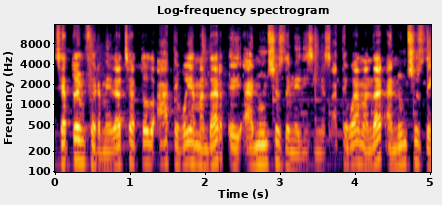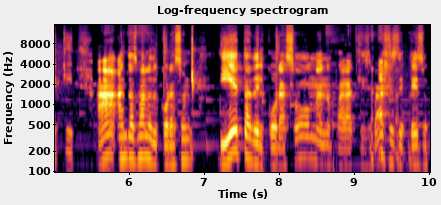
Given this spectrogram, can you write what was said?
sea tu enfermedad, sea todo. Ah, te voy a mandar eh, anuncios de medicinas, ah, te voy a mandar anuncios de que, ah, andas malo del corazón, dieta del corazón, mano, para que bajes de peso.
